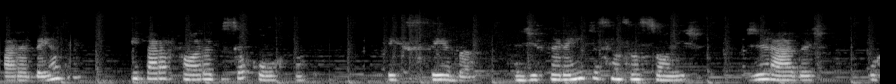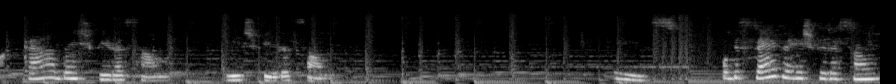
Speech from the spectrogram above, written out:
para dentro e para fora do seu corpo. Perceba as diferentes sensações geradas por cada inspiração e expiração. Isso. Observe a respiração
